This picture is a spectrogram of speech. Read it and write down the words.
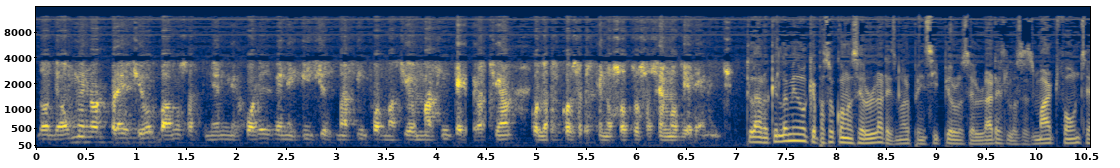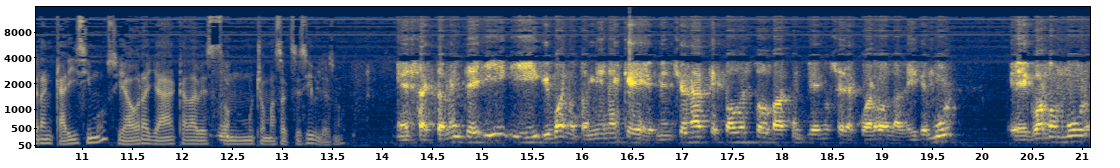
donde a un menor precio vamos a tener mejores beneficios, más información, más integración con las cosas que nosotros hacemos diariamente. Claro, que es lo mismo que pasó con los celulares, ¿no? Al principio los celulares, los smartphones eran carísimos y ahora ya cada vez son mucho más accesibles, ¿no? Exactamente, y, y, bueno, también hay que mencionar que todo esto va cumpliéndose de acuerdo a la ley de Moore, eh, Gordon Moore,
